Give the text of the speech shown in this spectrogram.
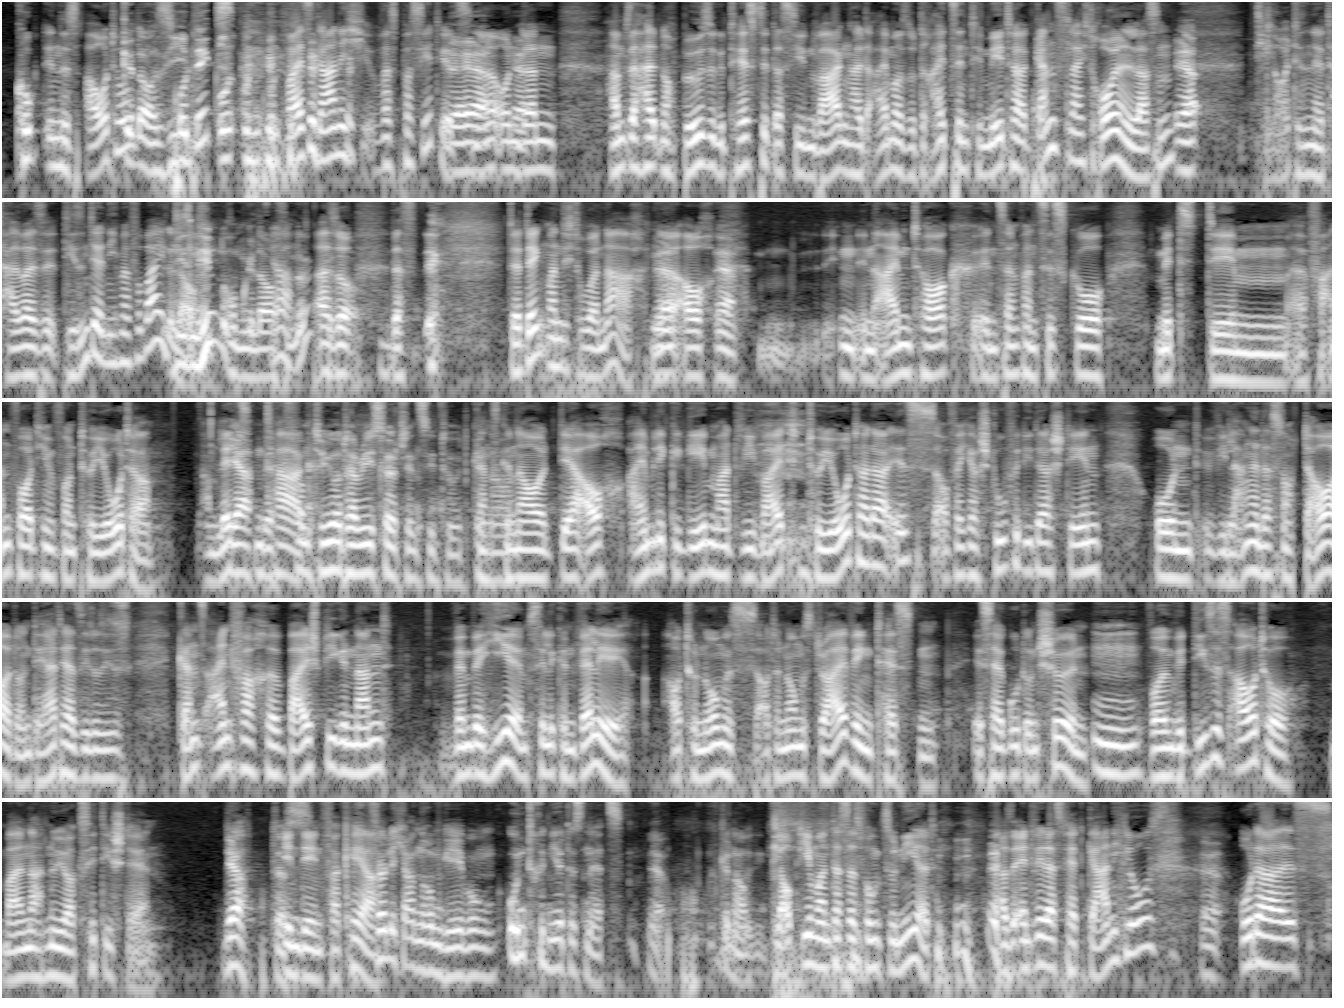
guckt in das Auto genau, sieht und, nix. Und, und, und, weiß gar nicht, was passiert jetzt. ja, ne? Und ja. dann haben sie halt noch böse getestet, dass sie den Wagen halt einmal so drei Zentimeter ganz leicht rollen lassen. Ja. Die Leute sind ja teilweise, die sind ja nicht mehr vorbeigelaufen. Die sind hinten rumgelaufen, ne? Also genau. das, da denkt man nicht drüber nach. Ne? Auch in, in einem Talk in San Francisco mit dem äh, Verantwortlichen von Toyota, am letzten ja, Tag. Vom Toyota Research Institute. Genau. Ganz genau, der auch Einblick gegeben hat, wie weit Toyota da ist, auf welcher Stufe die da stehen und wie lange das noch dauert. Und der hat ja so dieses ganz einfache Beispiel genannt. Wenn wir hier im Silicon Valley autonomes, autonomes Driving testen, ist ja gut und schön. Mhm. Wollen wir dieses Auto mal nach New York City stellen? Ja, in den Verkehr. Völlig andere Umgebung, untrainiertes Netz. Ja, genau. Glaubt jemand, dass das funktioniert? Also entweder das fährt gar nicht los ja. oder es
